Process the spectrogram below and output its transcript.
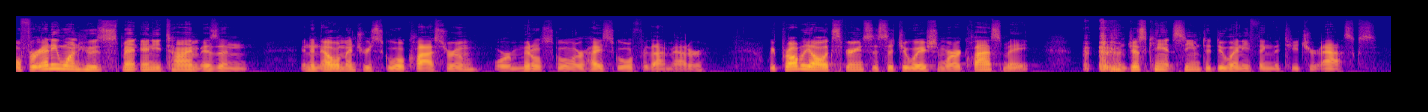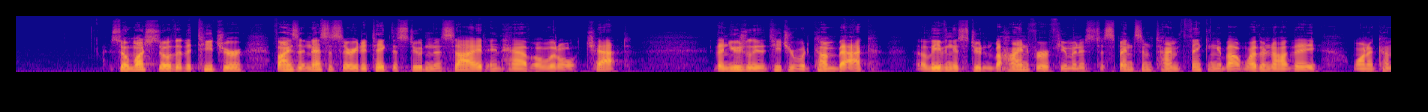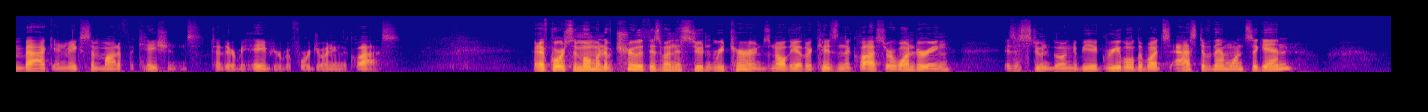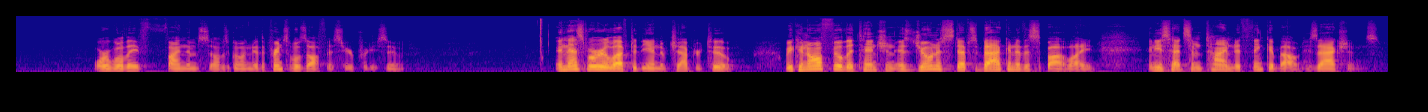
Well, for anyone who's spent any time as an, in an elementary school classroom, or middle school or high school for that matter, we probably all experienced a situation where a classmate just can't seem to do anything the teacher asks. So much so that the teacher finds it necessary to take the student aside and have a little chat. Then, usually, the teacher would come back, uh, leaving the student behind for a few minutes to spend some time thinking about whether or not they want to come back and make some modifications to their behavior before joining the class. And of course, the moment of truth is when the student returns and all the other kids in the class are wondering is the student going to be agreeable to what's asked of them once again? Or will they find themselves going to the principal's office here pretty soon? And that's where we're left at the end of chapter 2. We can all feel the tension as Jonah steps back into the spotlight and he's had some time to think about his actions.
